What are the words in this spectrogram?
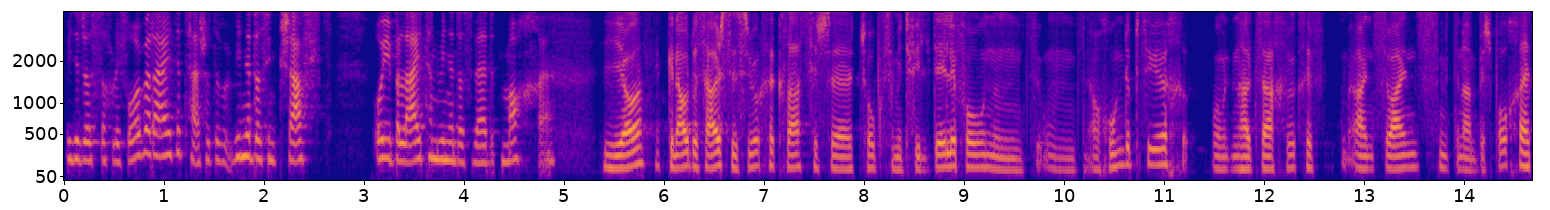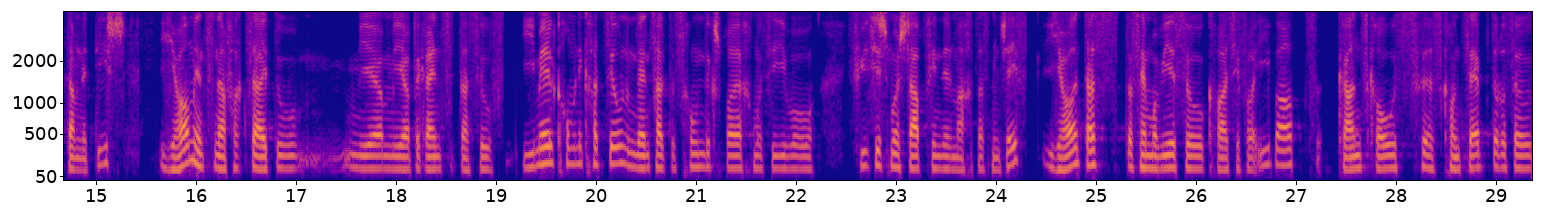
wie du das so ein bisschen vorbereitet hast oder wie ihr das im Geschäft euch überlegt habt, wie ihr das werdet machen? Ja, genau, du sagst, es ist wirklich ein klassischer Job mit viel Telefon und, und auch Kundenbesuch, wo man dann halt Sachen wirklich eins zu eins miteinander besprochen hat am Tisch. Ja, wir haben dann einfach gesagt, du, wir, wir begrenzen das auf E-Mail-Kommunikation und wenn es halt das Kundengespräch muss sein, wo physisch muss stattfinden, macht das mein Chef. Ja, das, das haben wir wie so quasi vereinbart. Ganz großes Konzept oder so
